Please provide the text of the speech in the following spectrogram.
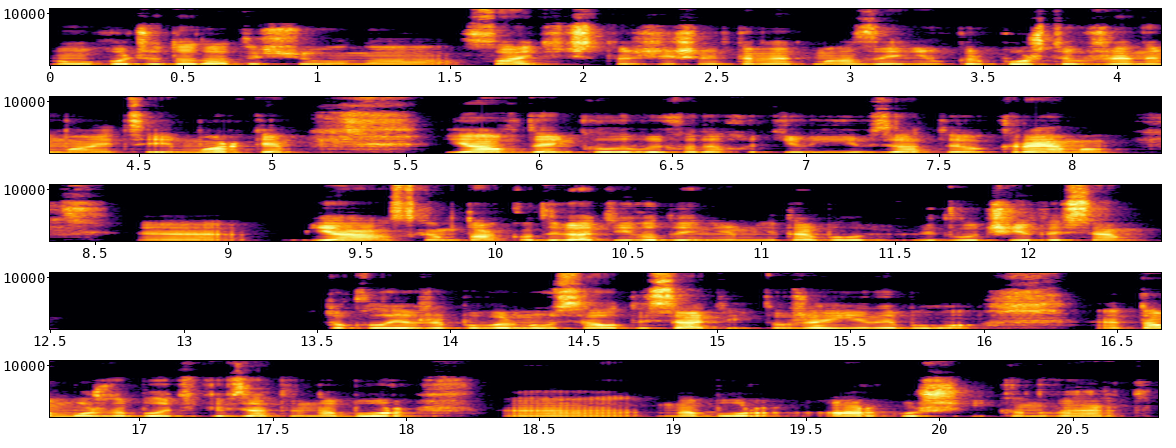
Ну, хочу додати, що на сайті, чи точніше в інтернет-магазині Укрпошти вже немає цієї марки. Я в день, коли виходу, хотів її взяти окремо. Е, Я, скажімо так, о 9 годині мені треба було відлучитися. То коли я вже повернувся о 10 то вже її не було. Е, Там можна було тільки взяти набор, е, набор аркуш і конверт.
